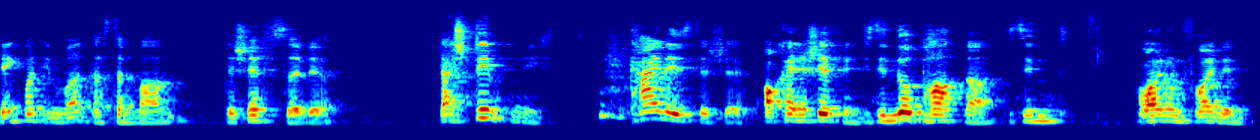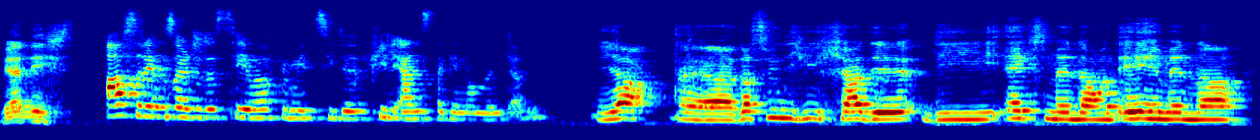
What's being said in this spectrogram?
denkt man immer, dass der Mann der Chef sei wird. Das stimmt nicht. Keiner ist der Chef, auch keine Chefin. Die sind nur Partner. Die sind Freund und Freundin, mehr nicht. Außerdem sollte das Thema Femizide viel ernster genommen werden. Ja, äh, das finde ich schade. Die Ex-Männer und Ehemänner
